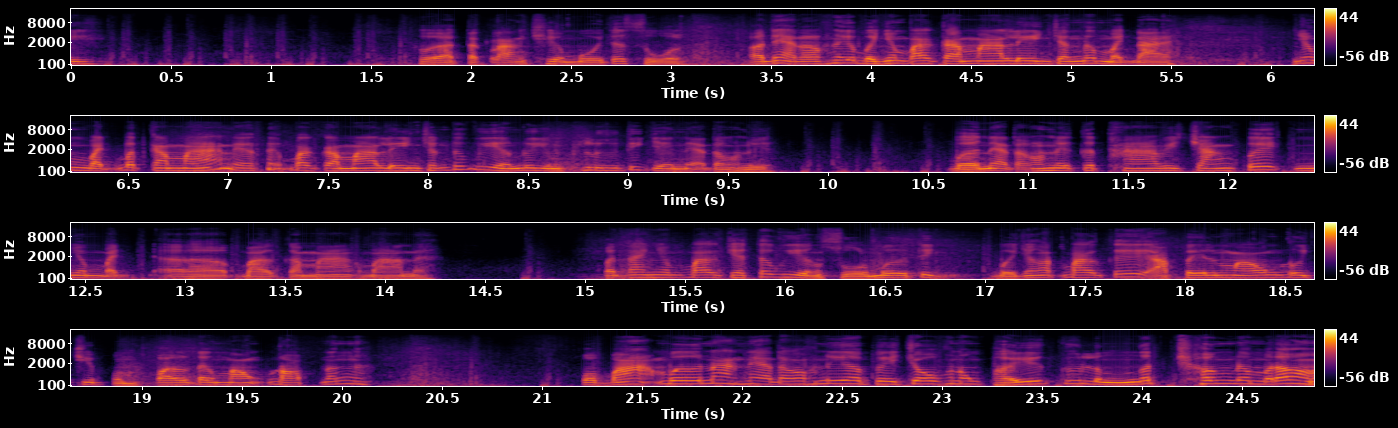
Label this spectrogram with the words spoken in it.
នេះធ្វើអាទឹកឡើងឈាមមួយទៅស្រួលអត់អ្នកនរគ្នាបើខ្ញុំបើកាម៉ាលេងអញ្ចឹងទៅមិនដែរខ្ញុំមិនបាច់បិទកាម៉ាអ្នកបើកាម៉ាលេងអញ្ចឹងទៅវាដូចខ្ញុំភ្លឺតិចឯអ្នកនរគ្នាបើអ្នកនរគ្នាគិតថាវាចាំងពេកខ្ញុំមិនបើកាម៉ាក៏បានដែរប៉ុន្តែខ្ញុំបើកចេះទៅវាស្រួលមើលតិចបើចឹងអត់បើកទេអាពេលម៉ោងដូចជា7ទៅម៉ោង10ហ្នឹង ពិបាកមើលណាស់អ្នកទាំងអស់គ្នាពេលចូលក្នុងព្រៃគឺល្ងឹតឈឹងតែម្ដង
